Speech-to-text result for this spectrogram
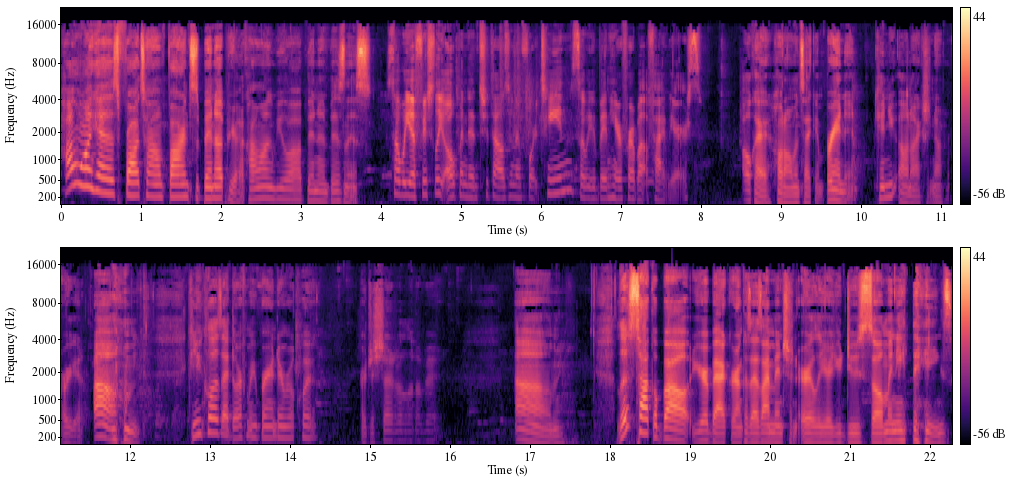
How long has Frogtown Farms been up here? Like, how long have you all been in business? So we officially opened in 2014. So we've been here for about five years. Okay, hold on one second. Brandon, can you? Oh no, actually no. Are you good? Um, can you close that door for me, Brandon, real quick, or just shut it a little bit? Um, let's talk about your background because, as I mentioned earlier, you do so many things.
